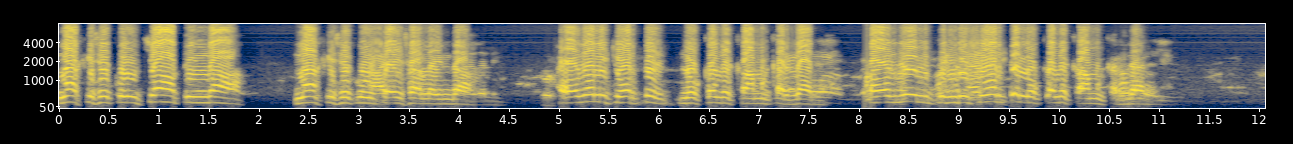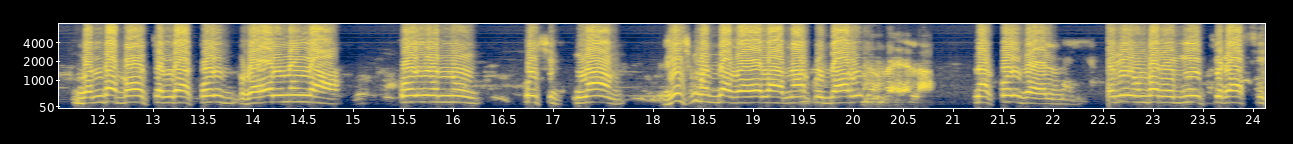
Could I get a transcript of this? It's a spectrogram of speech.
ਨਾ ਕਿਸੇ ਕੋਲ ਚਾਹ ਪੀਂਦਾ, ਨਾ ਕਿਸੇ ਕੋਲ ਪੈਸਾ ਲੈਂਦਾ। ਪੈਦਲ ਲਈ ਚੋਰ ਤੇ ਲੋਕਾਂ ਦੇ ਕੰਮ ਕਰਦਾ ਰਿਹਾ ਪੈਦਲ ਪਿੰਡੂ ਤੁਰ ਤੇ ਲੋਕਾਂ ਦੇ ਕੰਮ ਕਰਦਾ ਬੰਦਾ ਬਹੁਤ ਚੰਗਾ ਕੋਈ ਵੈਲ ਨਹੀਂ ਆ ਕੋਈ ਉਹਨੂੰ ਕੁਛ ਨਾ ਰਿਸ਼ਮਤ ਦਾ ਵੈਲ ਆ ਨਾ ਕੋਈ दारू ਦਾ ਵੈਲ ਆ ਨਾ ਕੋਈ ਵੈਲ ਨਹੀਂ। ਮੇਰੀ ਉਮਰ ਹੈਗੀ ਹੈ 84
